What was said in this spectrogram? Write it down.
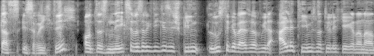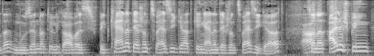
Das ist richtig. Und das nächste, was richtig ist, es spielen lustigerweise auch wieder alle Teams natürlich gegeneinander. Muss ja natürlich auch, aber es spielt keiner, der schon zwei Siege hat, gegen einen, der schon zwei Siege hat. Ah. Sondern alle spielen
